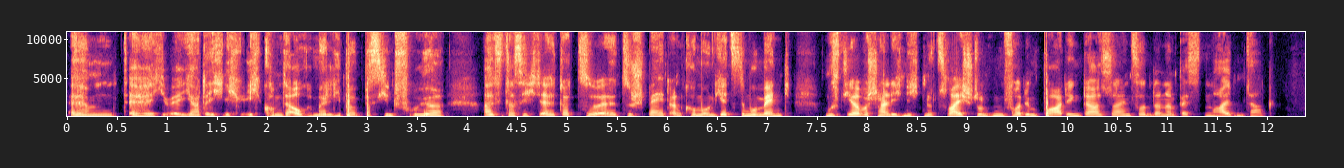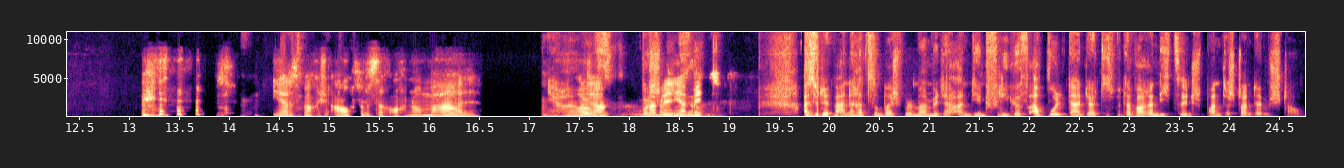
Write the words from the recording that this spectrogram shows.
ähm, äh, ja, ich, ich, ich komme da auch immer lieber ein bisschen früher, als dass ich äh, dort zu, äh, zu spät ankomme. Und jetzt im Moment muss die ja wahrscheinlich nicht nur zwei Stunden vor dem Boarding da sein, sondern am besten einen halben Tag. ja, das mache ich auch so, das ist doch auch normal. Ja, oder? Man will ja mit. Also der Werner hat zum Beispiel mal mit der Andi einen Flieger, obwohl, nein, das, da war er nicht so entspannt, da stand er im Stau.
